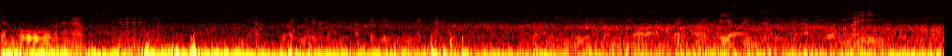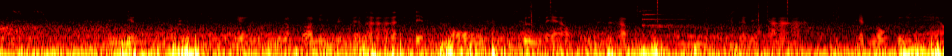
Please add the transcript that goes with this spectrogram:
จันโทนะครับอ่านี่ครับสวยงามนี่ครับเป็นบรรยากาศ ตอนนี้คนก็ค่อยๆทยอยมานะครับ คนไม่ไม่เยอะนะครับไม่เย อนะครับตอนนี้เป็นเวลา7โมงครึ่งแล้วนะครับ7นาฬิกา เจ็ดโมงครึ่งแล้ว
